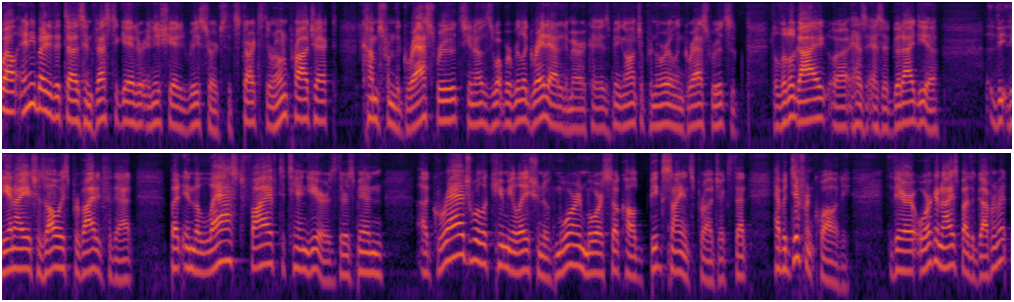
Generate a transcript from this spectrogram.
Well, anybody that does investigator initiated research that starts their own project, comes from the grassroots, you know, this is what we're really great at in America is being entrepreneurial and grassroots. The little guy uh, has, has a good idea. The, the NIH has always provided for that. But in the last five to 10 years, there's been a gradual accumulation of more and more so called big science projects that have a different quality. They're organized by the government,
